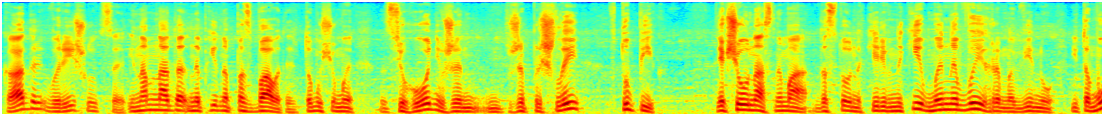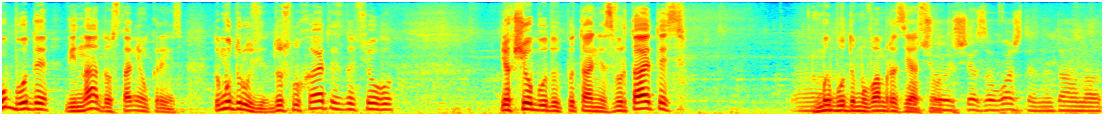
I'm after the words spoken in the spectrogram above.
кадри вирішують це. І нам надо, необхідно позбавити, тому що ми сьогодні вже, вже прийшли в тупік. Якщо у нас нема достойних керівників, ми не виграємо війну. І тому буде війна до останнього українця. Тому, друзі, дослухайтесь до цього. Якщо будуть питання, звертайтесь, ми будемо вам Хочу роз'яснювати. ще зауважити, недавно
